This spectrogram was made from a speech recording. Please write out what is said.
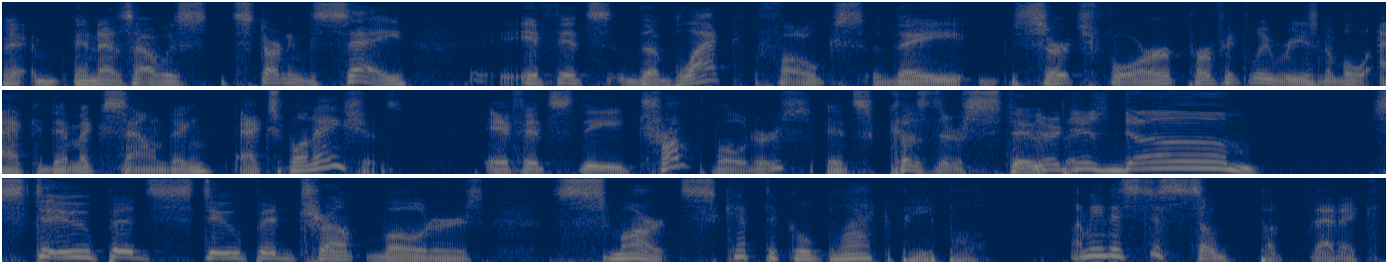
And as I was starting to say, if it's the black folks, they search for perfectly reasonable academic sounding explanations. If it's the Trump voters, it's because they're stupid. They're just dumb. Stupid, stupid Trump voters. Smart, skeptical black people. I mean, it's just so pathetic.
